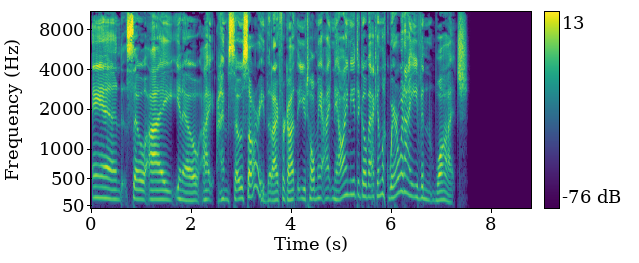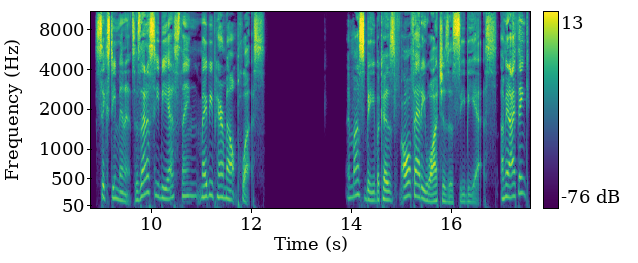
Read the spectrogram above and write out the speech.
And so I, you know, I I'm so sorry that I forgot that you told me. I now I need to go back and look. Where would I even watch 60 Minutes? Is that a CBS thing? Maybe Paramount Plus. It must be because all Fatty watches is CBS. I mean, I think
